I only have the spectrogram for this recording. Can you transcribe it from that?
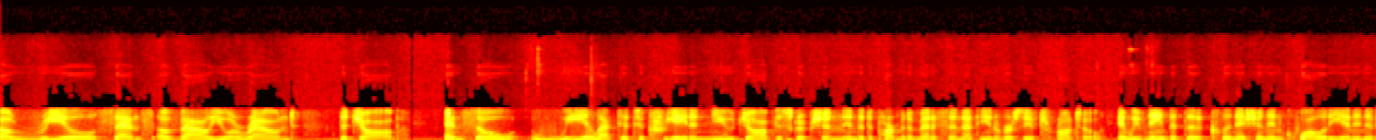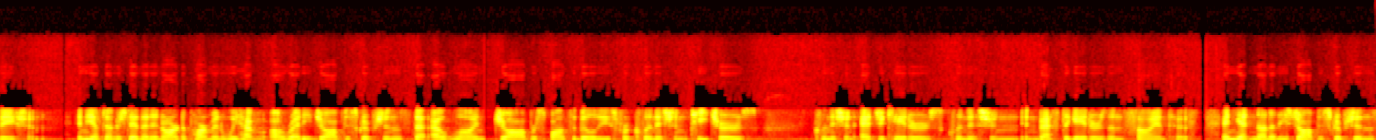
a real sense of value around the job. And so we elected to create a new job description in the Department of Medicine at the University of Toronto. And we've named it the Clinician in Quality and Innovation. And you have to understand that in our department, we have already job descriptions that outline job responsibilities for clinician teachers, clinician educators, clinician investigators, and scientists. And yet, none of these job descriptions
